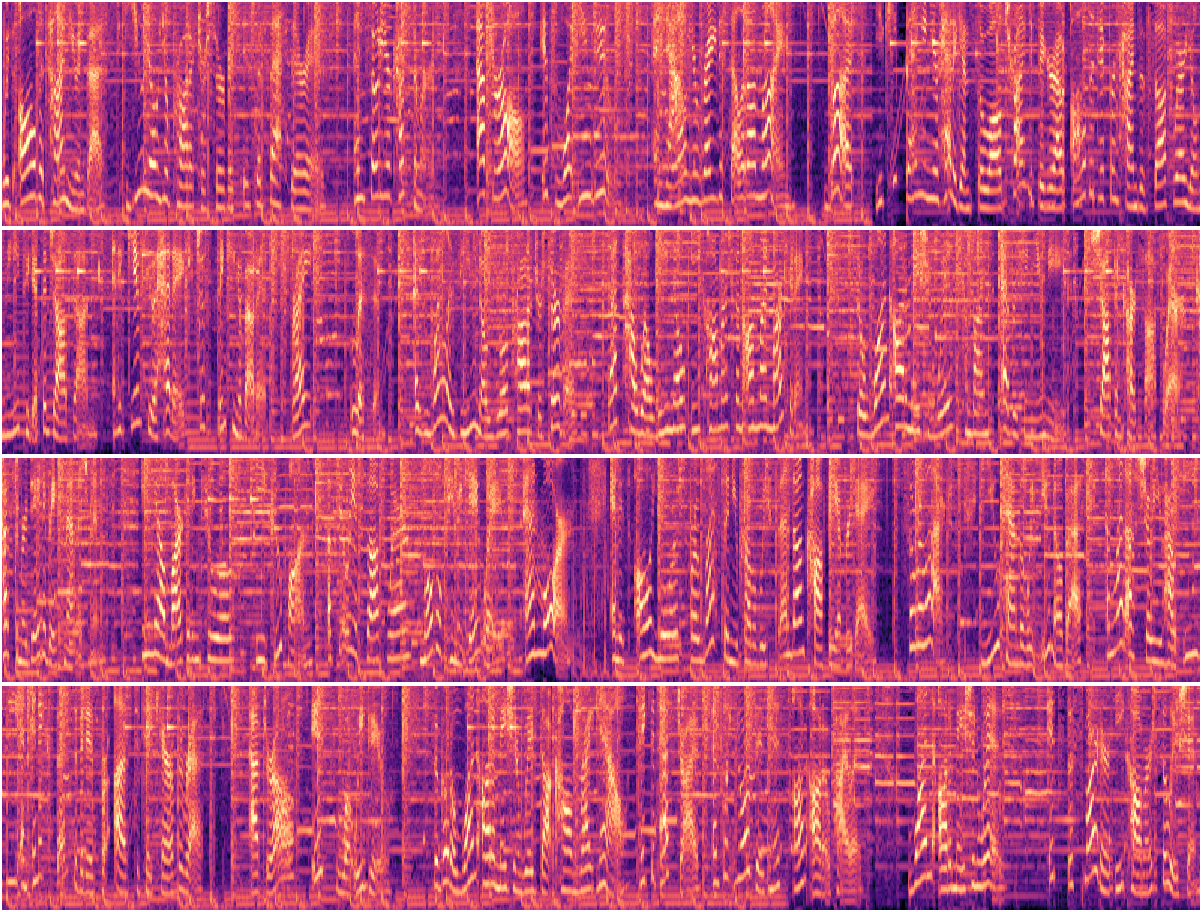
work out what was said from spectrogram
With all the time you invest, you know your product or service is the best there is, and so do your customers. After all, it's what you do. And now you're ready to sell it online. But you keep banging your head against the wall trying to figure out all the different kinds of software you'll need to get the job done. And it gives you a headache just thinking about it, right? Listen, as well as you know your product or service, that's how well we know e commerce and online marketing. So, One Automation Wiz combines everything you need shopping cart software, customer database management, email marketing tools, e coupons, affiliate software, mobile payment gateways, and more. And it's all yours for less than you probably spend on coffee every day. So relax, you handle what you know best, and let us show you how easy and inexpensive it is for us to take care of the rest. After all, it's what we do. So go to oneautomationwiz.com right now, take the test drive, and put your business on autopilot. One Automation Wiz. It's the smarter e commerce solution.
